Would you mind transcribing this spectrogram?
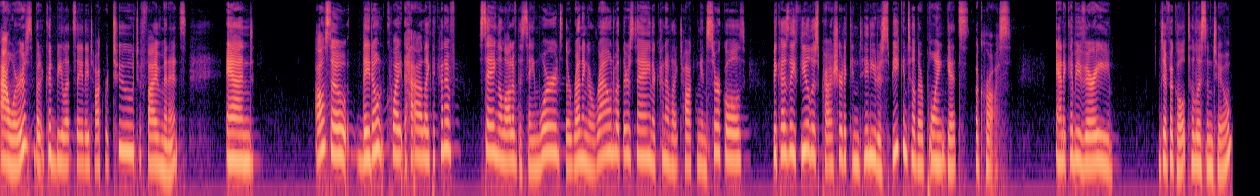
hours, but it could be, let's say, they talk for two to five minutes. And also, they don't quite have, like, they kind of saying a lot of the same words. They're running around what they're saying. They're kind of like talking in circles because they feel this pressure to continue to speak until their point gets across. And it can be very difficult to listen to,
